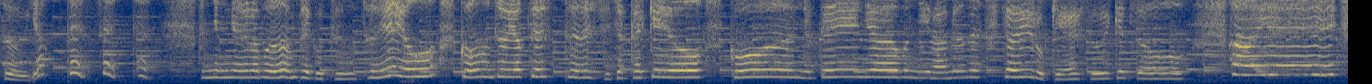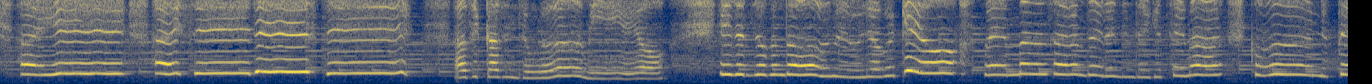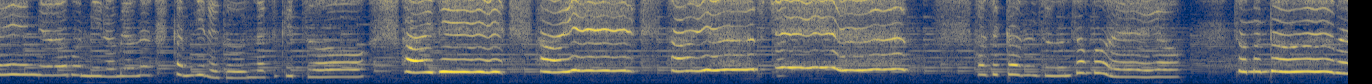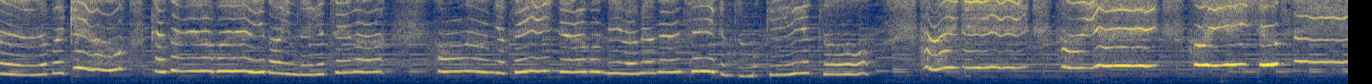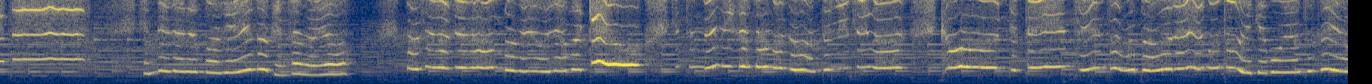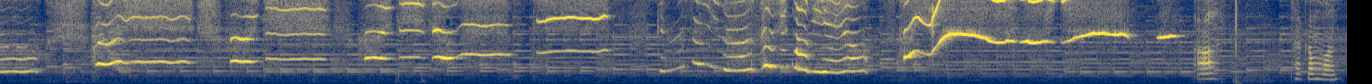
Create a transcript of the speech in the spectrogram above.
조역 테스트 안녕 여러분. 배고트무트예요. 조역 테스트를 시작할게요. 고운 역대인 여러분이라면 여유롭게 할 수 있겠죠. 아예 아예 할수 있을 아직까진 조금이에요. 이젠 조금 더 음을 여러분이라면은 감기라도 올라가겠죠. 하이디 하이 하이앱 아직까진 조금 정도예요 아 잠깐만.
